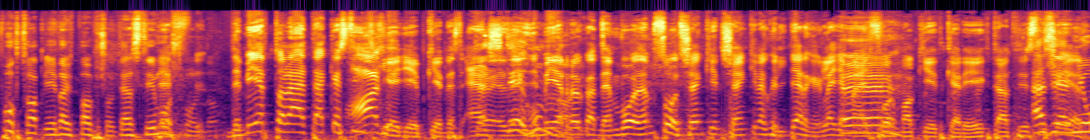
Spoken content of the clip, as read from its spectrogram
fogsz kapni egy nagy tapsot, ezt én De, most mondom. de miért találták ezt így ki egyébként? Ez, ez, Ezt ez én egy honnan? mérnök, nem, volt, nem szólt senki, senkinek, hogy gyerekek legyen már egyforma a két kerék. Tehát ezt is értem.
